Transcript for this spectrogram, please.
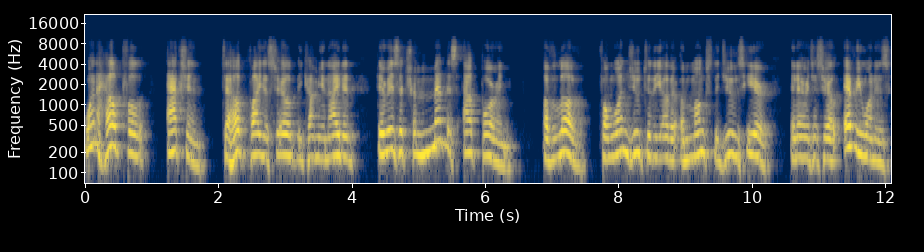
one helpful action to help Klal Yisrael become united. There is a tremendous outpouring of love from one Jew to the other amongst the Jews here in Eretz Israel. Everyone is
